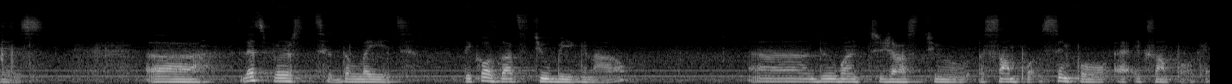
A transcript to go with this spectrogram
this. Uh, let's first delete because that's too big now. And we want to just to a sample simple uh, example okay?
